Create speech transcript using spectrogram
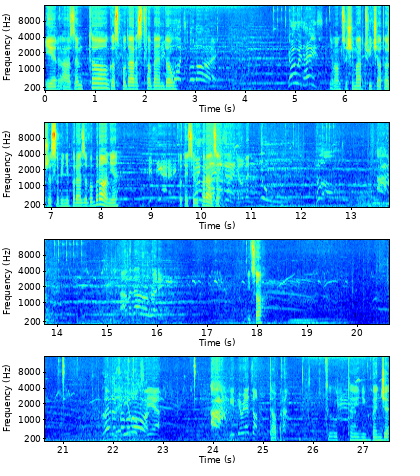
I razem to gospodarstwa będą. Nie mam co się martwić o to, że sobie nie poradzę w obronie. Tutaj sobie poradzę. I co? Dobra. Tutaj niech będzie.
